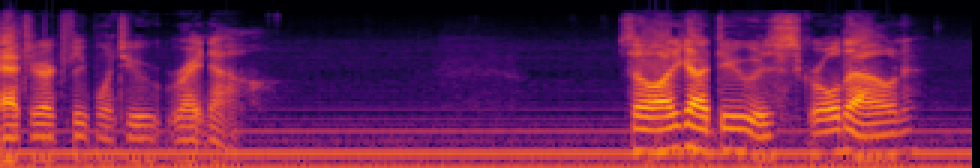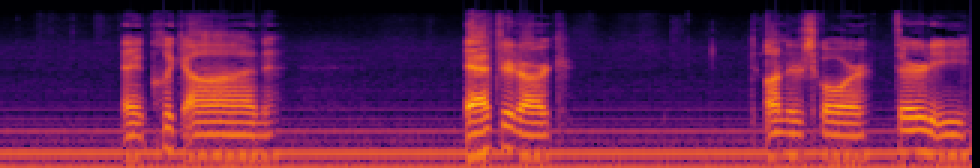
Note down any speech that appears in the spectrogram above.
After Dark 3.2 right now. So all you gotta do is scroll down and click on after dark underscore 30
